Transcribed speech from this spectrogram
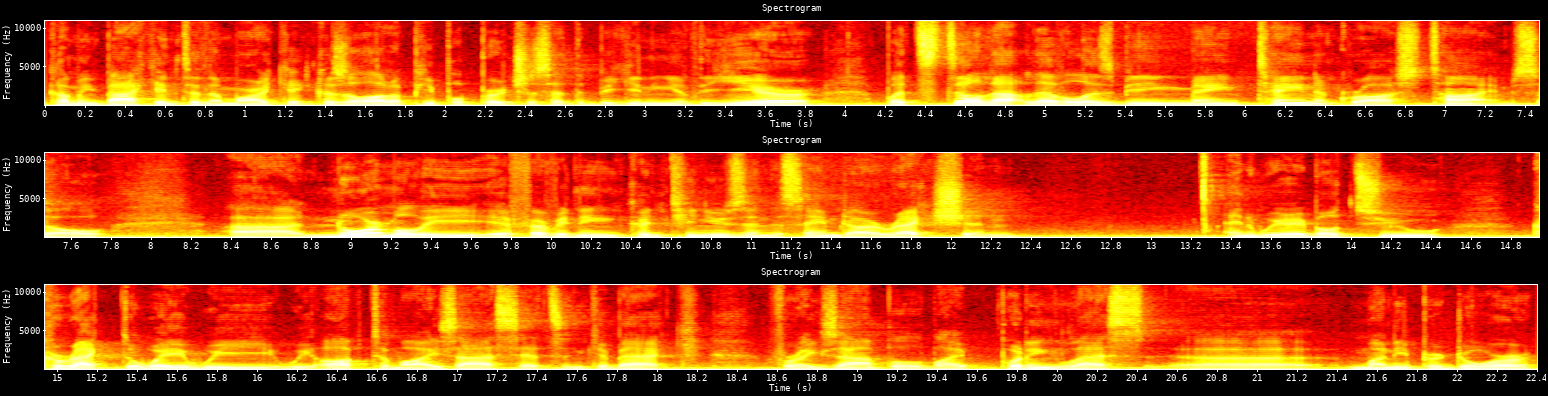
coming back into the market because a lot of people purchase at the beginning of the year, but still that level is being maintained across time. So uh, normally, if everything continues in the same direction and we're able to correct the way we, we optimize assets in Quebec, for example, by putting less uh, money per door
